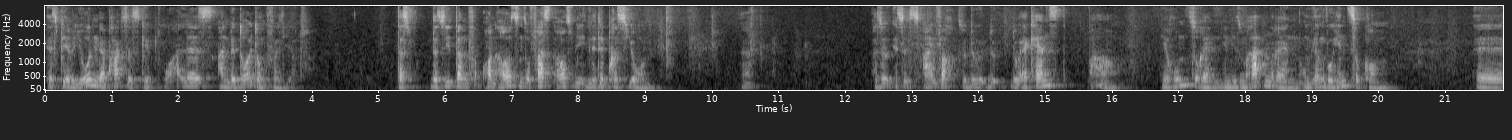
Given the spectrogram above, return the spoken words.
es Perioden der Praxis gibt, wo alles an Bedeutung verliert. Das, das sieht dann von außen so fast aus wie eine Depression. Ja? Also es ist einfach so, du, du, du erkennst, wow, hier rumzurennen, in diesem Rattenrennen, um irgendwo hinzukommen, äh,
